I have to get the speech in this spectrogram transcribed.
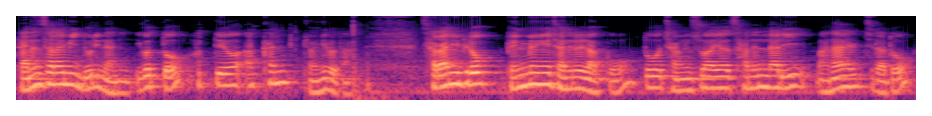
다른 사람이 누리나니 이것도 헛되어 악한 병이로다. 사람이 비록 백명의 자녀를 낳고 또 장수하여 사는 날이 많을지라도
